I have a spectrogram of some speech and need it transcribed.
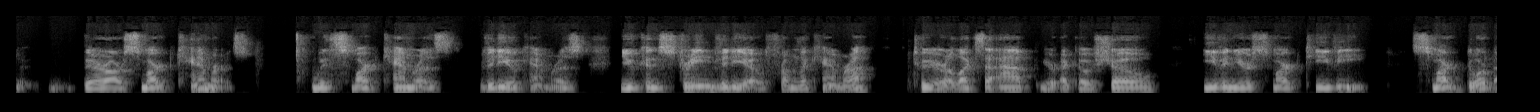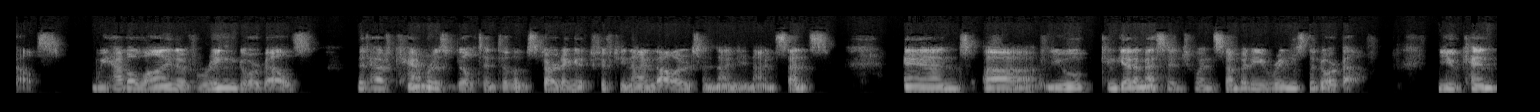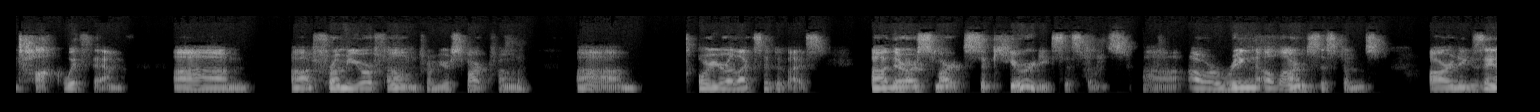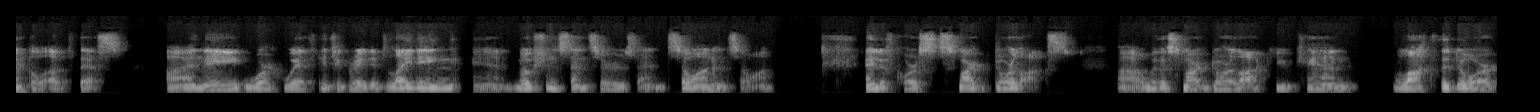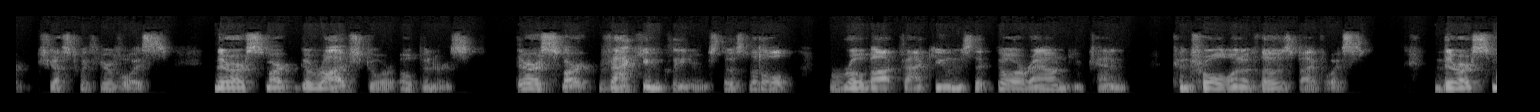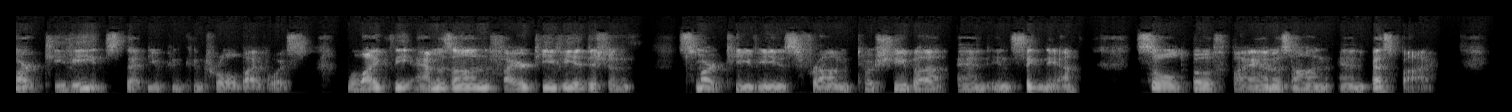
there are smart cameras. With smart cameras video cameras you can stream video from the camera to your Alexa app, your Echo Show, even your smart TV. Smart doorbells. We have a line of ring doorbells that have cameras built into them starting at $59.99. And uh, you can get a message when somebody rings the doorbell. You can talk with them um, uh, from your phone, from your smartphone. Um, or your Alexa device. Uh, there are smart security systems. Uh, our Ring alarm systems are an example of this. Uh, and they work with integrated lighting and motion sensors and so on and so on. And of course, smart door locks. Uh, with a smart door lock, you can lock the door just with your voice. There are smart garage door openers there are smart vacuum cleaners, those little robot vacuums that go around. You can control one of those by voice. There are smart TVs that you can control by voice, like the Amazon Fire TV Edition smart TVs from Toshiba and Insignia, sold both by Amazon and Best Buy.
